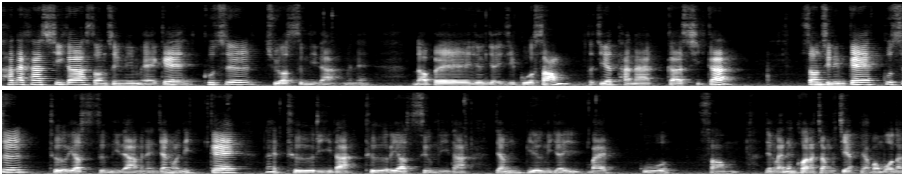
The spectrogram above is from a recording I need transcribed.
타나카씨가선생님에게굿을주었습니다មែនទេដល់ពេលយើងនិយាយជាគួរសមទៅជា타나카씨가 선생님께 굿을 드렸습니다. mình chẳng là 니께 lại 드리다 드렸습니다. chẳng dương này giấy bếp của xong nhưng យើងឡើយហ្នឹងគ្រាន់តែចង់បញ្ជាក់ប្រាប់បងប្អូនថា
